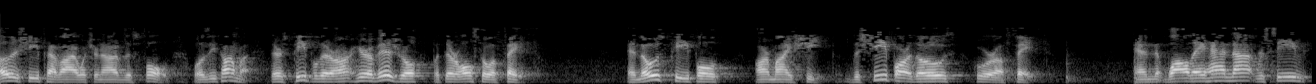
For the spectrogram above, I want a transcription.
other sheep have I which are not of this fold. What is he talking about? There's people that aren't here of Israel, but they're also of faith. And those people are my sheep. The sheep are those who are of faith. And while they had not received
